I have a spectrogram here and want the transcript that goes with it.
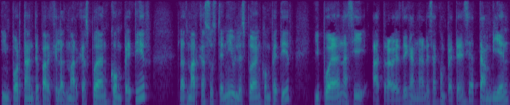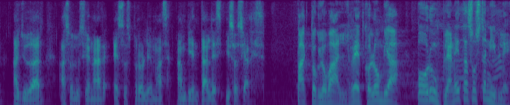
importante para que las marcas puedan competir las marcas sostenibles puedan competir y puedan así, a través de ganar esa competencia, también ayudar a solucionar esos problemas ambientales y sociales. Pacto Global, Red Colombia, por un planeta sostenible.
